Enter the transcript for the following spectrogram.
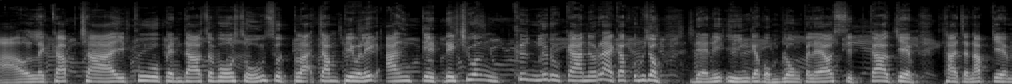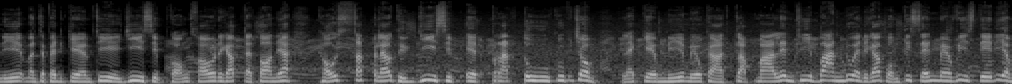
เอาเลยครับชายผู้เป็นดาวสโวสูงสุดประจำพรีเมียร์ลีกอังกฤษในช่วงครึ่งฤดูกาลแรกครับคุณผู้ชมแดนนี่อิงครับผมลงไปแล้ว 19 เกม ถ้าจะนับเกมนี้มันจะเป็นเกมที่ 20 ของเขานะครับ แต่ตอนนี้เขาซัดไปแล้วถึง 21 ประตูคุณผู้ชม และเกมนี้มีโอกาสกลับมาเล่นที่บ้านด้วยนะครับผมที่เซนต์แมรี่สเตเดียม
